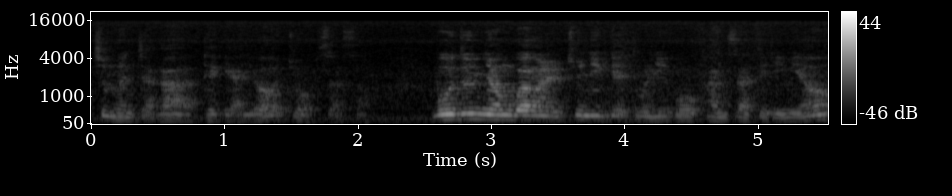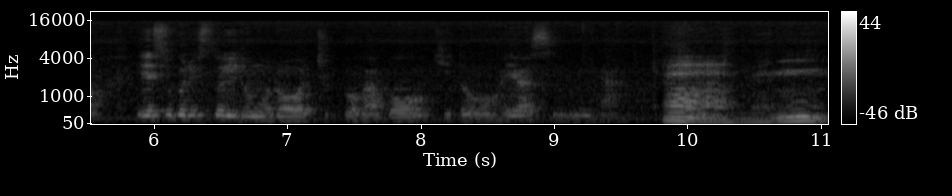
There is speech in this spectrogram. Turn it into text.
증언 자가 되게 하여 주옵소서. 모든 영광을 주님께 돌리고 감사드리며 예수 그리스도 이름으로 축복하고 기도하였습니다. 아멘.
